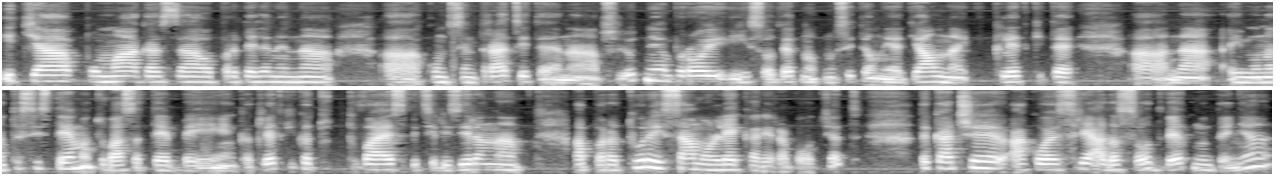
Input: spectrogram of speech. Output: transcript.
и тя помага за определене на а, концентрациите на абсолютния брой и съответно относителния дял на клетките а, на имунната система. Това са ТБ и НК клетки, като това е специализирана апаратура и само лекари работят. Така че, ако е сряда съответно деня,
